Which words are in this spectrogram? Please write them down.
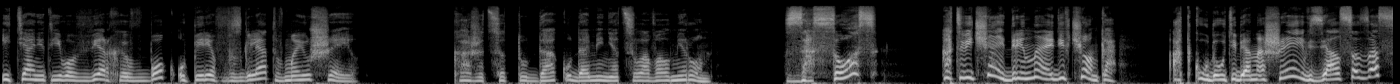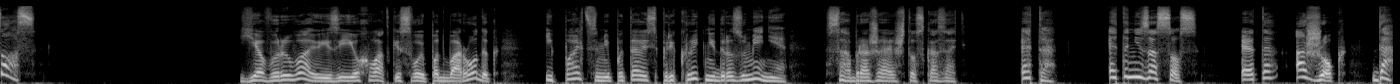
и тянет его вверх и вбок, уперев взгляд в мою шею. Кажется, туда, куда меня целовал Мирон. «Засос? Отвечай, дрянная девчонка! Откуда у тебя на шее взялся засос?» Я вырываю из ее хватки свой подбородок и пальцами пытаюсь прикрыть недоразумение, соображая, что сказать. «Это... это не засос. Это ожог. Да,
